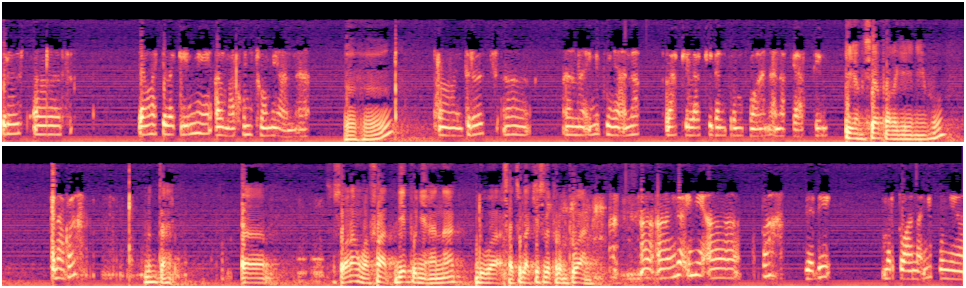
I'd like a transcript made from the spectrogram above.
Terus eh, s- yang laki-laki ini almarhum suami anak. Mhm. Eh, terus eh, anak ini punya anak laki-laki dan perempuan, anak yatim. Yang siapa lagi ini, Bu? Kenapa? Bentar. Eh, seseorang wafat, dia punya anak dua, satu laki, satu perempuan. Eh, eh, enggak ini eh, apa? Jadi mertua anak ini punya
